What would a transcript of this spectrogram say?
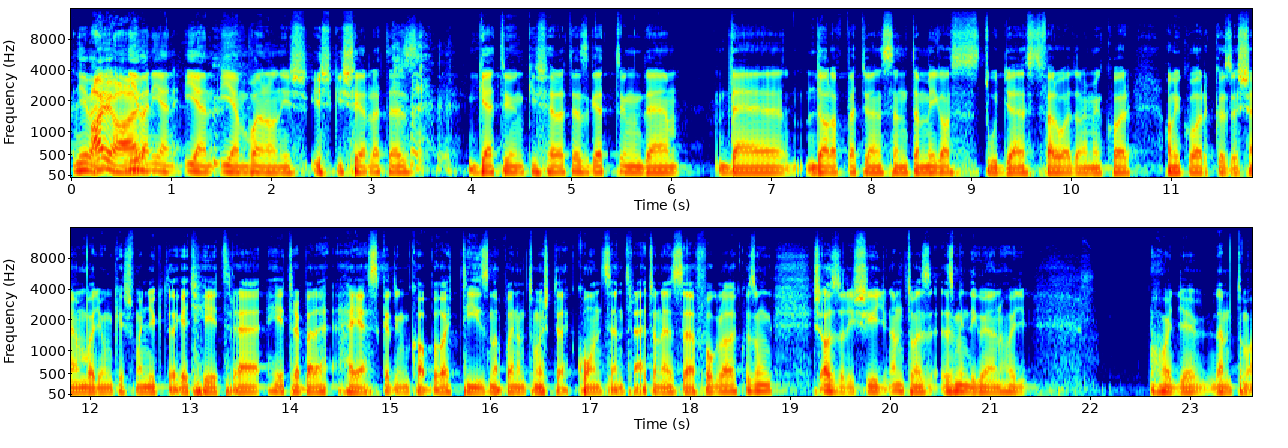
nyilván, Ajaj. nyilván ilyen, ilyen, ilyen vonalon is, is kísérletezgetünk, kísérletezgettünk, de, de, de alapvetően szerintem még azt tudja ezt feloldani, amikor, amikor közösen vagyunk, és mondjuk tényleg egy hétre, hétre bele helyezkedünk abba, vagy tíz nap, vagy nem tudom, most tényleg koncentráltan ezzel foglalkozunk, és azzal is így, nem tudom, ez, ez mindig olyan, hogy hogy nem tudom,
